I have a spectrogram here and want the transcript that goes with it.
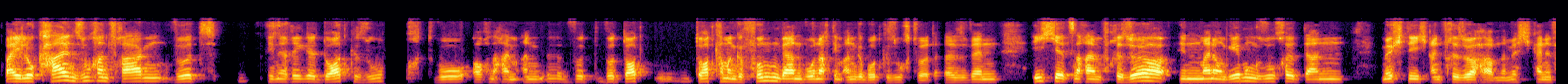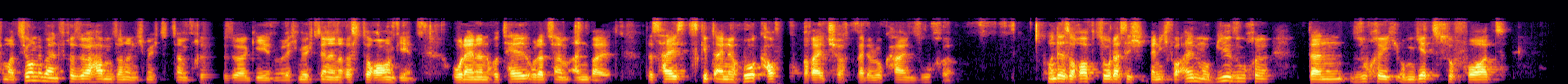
Bei lokalen Suchanfragen wird in der Regel dort gesucht, wo auch nach einem wird, wird dort, dort kann man gefunden werden, wo nach dem Angebot gesucht wird. Also wenn ich jetzt nach einem Friseur in meiner Umgebung suche, dann möchte ich einen Friseur haben. Dann möchte ich keine Informationen über einen Friseur haben, sondern ich möchte zu einem Friseur gehen oder ich möchte in ein Restaurant gehen oder in ein Hotel oder zu einem Anwalt. Das heißt, es gibt eine hohe Kaufbereitschaft bei der lokalen Suche. Und es ist auch oft so, dass ich, wenn ich vor allem mobil suche, dann suche ich, um jetzt sofort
